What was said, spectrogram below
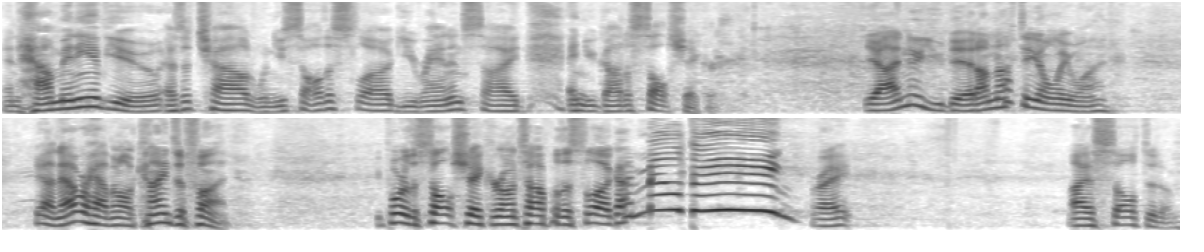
And how many of you, as a child, when you saw the slug, you ran inside and you got a salt shaker? Yeah, I knew you did. I'm not the only one. Yeah, now we're having all kinds of fun. You pour the salt shaker on top of the slug, I'm melting, right? I assaulted him.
